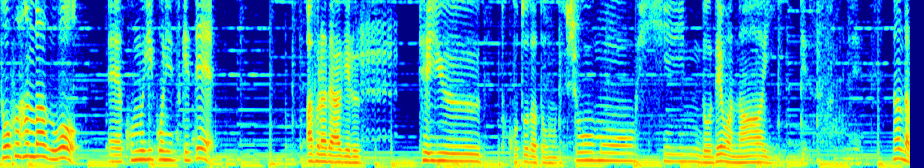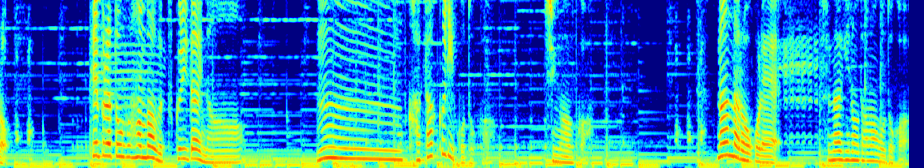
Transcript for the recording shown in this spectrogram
豆腐ハンバーグを、えー、小麦粉につけて油で揚げるっていうことだと思うけど消耗頻度ではないですね。なんだろう。天ぷら豆腐ハンバーグ作りたいな。うーん片栗粉とか。違うか。なんだろうこれ。つなぎの卵とか。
